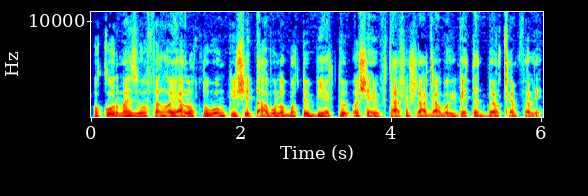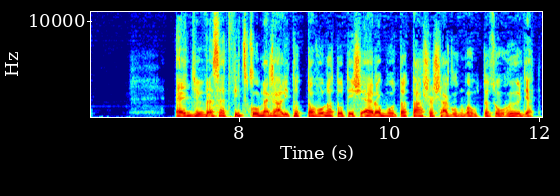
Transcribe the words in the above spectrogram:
A kormányzó a felajánlott lovon kisé távolabb a többiektől a sheriff társaságába ügetett Burkham felé. Egy veszett fickó megállította a vonatot és elrabolta a társaságunkba utazó hölgyet.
